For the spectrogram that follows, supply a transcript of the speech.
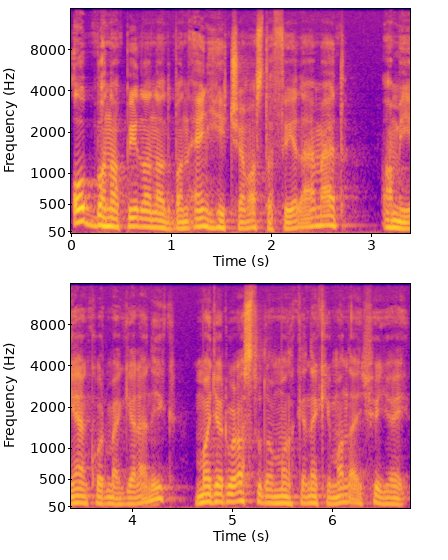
abban a pillanatban enyhítsem azt a félelmet, ami ilyenkor megjelenik, magyarul azt tudom neki mondani, hogy figyelj,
